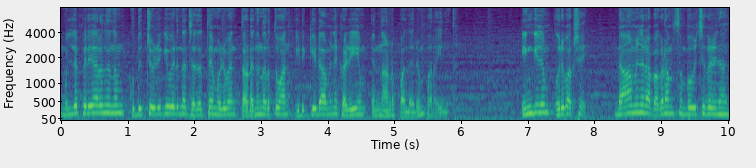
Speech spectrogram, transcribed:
മുല്ലപ്പെരിയാറിൽ നിന്നും കുതിച്ചൊഴുകി വരുന്ന ജലത്തെ മുഴുവൻ തടഞ്ഞു നിർത്തുവാൻ ഇടുക്കി ഡാമിന് കഴിയും എന്നാണ് പലരും പറയുന്നത്. എങ്കിലും ഒരുപക്ഷെ ഡാമിനൊരു അപകടം സംഭവിച്ചു കഴിഞ്ഞാൽ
